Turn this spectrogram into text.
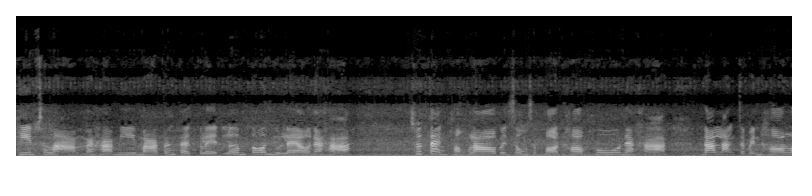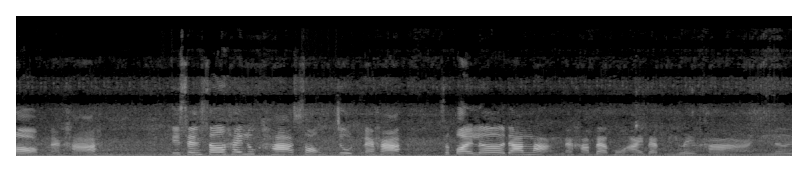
ทีมฉลามนะคะ มีมาตั้งแต่เกรดเริ่มต้นอยู่แล้วนะคะ ชุดแต่งของเราเป็นทรงสปอร์ตท่อคู่นะคะ ด้านหลังจะเป็นท่อหลอกนะคะติเซนเซอร์ให้ลูกค้า 2 จุดนะคะ สปอยเลอร์ด้านหลังนะคะ แบบโมไอแบบนี้เลยค่ะ นี่เลย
